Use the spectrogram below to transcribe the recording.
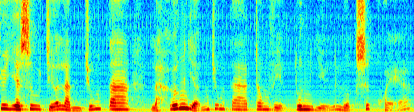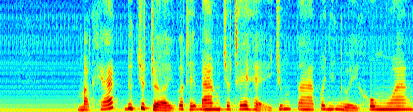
Chúa Giêsu chữa lành chúng ta là hướng dẫn chúng ta trong việc tuân giữ luật sức khỏe. Mặt khác, Đức Chúa Trời có thể ban cho thế hệ chúng ta có những người khôn ngoan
